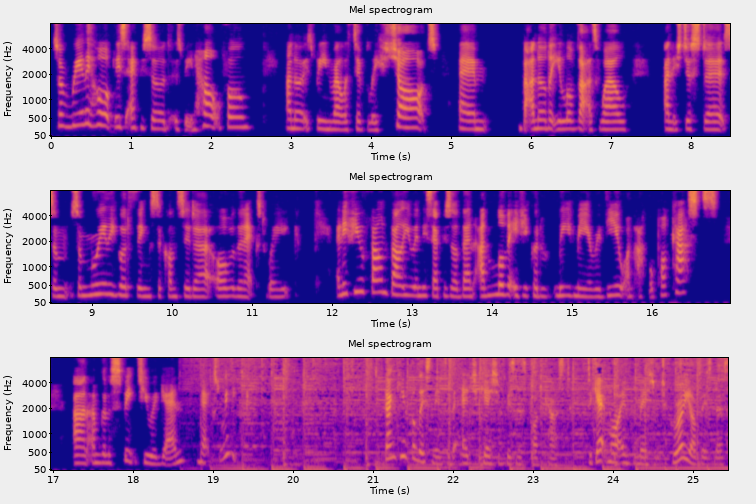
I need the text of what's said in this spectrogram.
So, I really hope this episode has been helpful. I know it's been relatively short, um, but I know that you love that as well. And it's just uh, some some really good things to consider over the next week. And if you found value in this episode, then I'd love it if you could leave me a review on Apple Podcasts. And I'm going to speak to you again next week. Thank you for listening to the Education Business Podcast. To get more information to grow your business,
